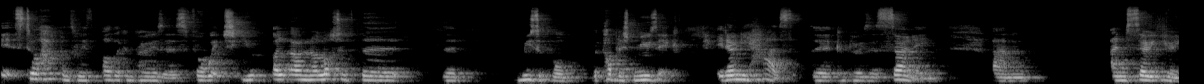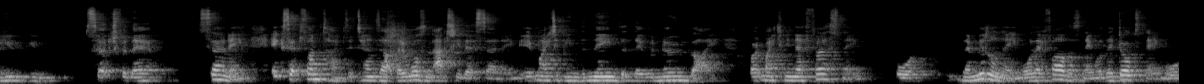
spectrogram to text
it still happens with other composers for which you, on a lot of the the musical, the published music, it only has the composer's surname. Um, And so, you know, you, you search for their surname, except sometimes it turns out that it wasn't actually their surname. It might have been the name that they were known by, or it might have been their first name, or their middle name, or their father's name, or their dog's name, or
